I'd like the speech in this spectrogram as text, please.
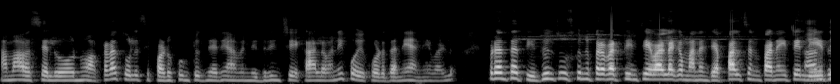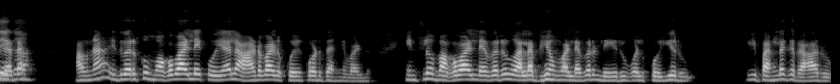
అమావాస్యలోను అక్కడ తులసి పడుకుంటుంది అని ఆమె నిద్రించే కాలం అని కోయకూడదని అనేవాళ్ళు. ఇప్పుడంతా తిథులు చూసుకుని ప్రవర్తించే వాళ్ళకి మనం చెప్పాల్సిన పని అయితే లేదు. కదా. అవునా? ఇదివరకు మగవాళ్ళే కొయ్యాలి ఆడవాళ్ళు కొయ్యకూడదు అనేవాళ్ళు ఇంట్లో మగవాళ్ళు ఎవరు అలభ్యం వాళ్ళు ఎవరు లేరు వాళ్ళు కొయ్యరు. ఈ పనులకి రారు.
